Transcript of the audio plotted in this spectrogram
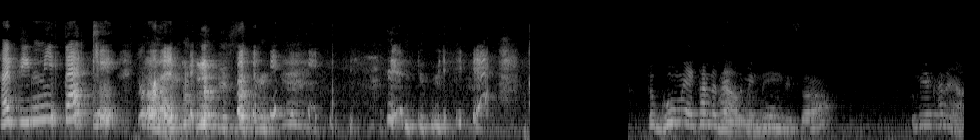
আর তিনি তাকে তো ঘুম এখানে দাও তুমি ঘুম দিছ? তুমি এখানে আ,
